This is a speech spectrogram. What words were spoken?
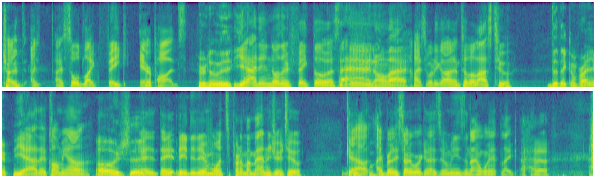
try to. I, I sold like fake AirPods. Really? Yeah, I didn't know they're fake though. That's the Ah, thing. don't lie. I swear to God, until the last two. Did they confront you? Yeah, they called me out. Oh shit. Yeah, they they did it once in front of my manager too. Okay, I, I barely started working at Zumiez, and I went like I had a, I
